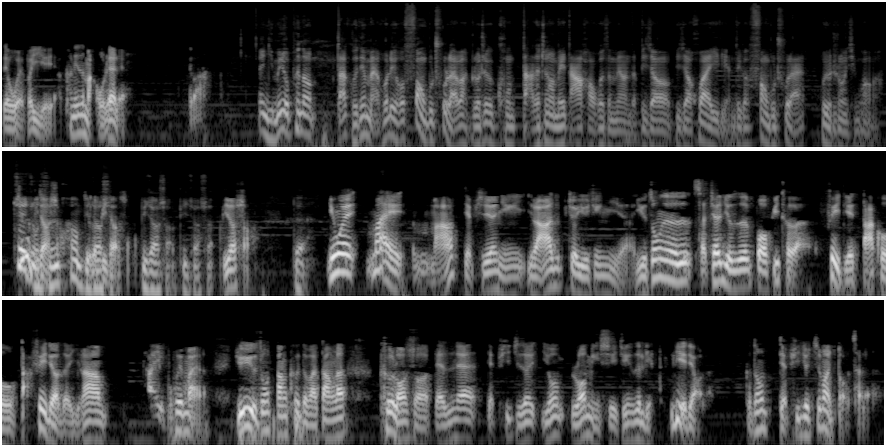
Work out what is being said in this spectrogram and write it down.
再还拨伊呀，肯定是买下来了，对吧？哎，你没有碰到打口碟买回来以后放不出来吧？比如这个孔打的正好没打好，或怎么样的，比较比较坏一点，这个放不出来，会有这种情况吗？这种情况比较少，比较少，比较少，比较少。对，因为卖买碟片的人，伊拉是比较有经验的，有种是直接就是报废脱的废碟打口打废掉的，伊拉他也不会卖的。就有种打口对伐？打了口老少，但是呢，碟片其实有老明显已经是裂裂掉了，搿种碟片就基本上倒出来了。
